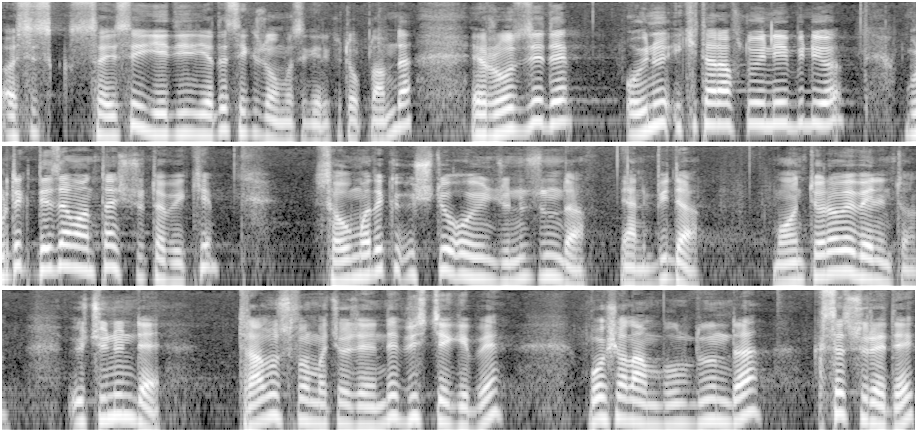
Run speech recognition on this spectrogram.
asist sayısı 7 ya da 8 olması gerekiyor toplamda. E, Rose de oyunu iki taraflı oynayabiliyor. Buradaki dezavantaj şu tabii ki. Savunmadaki üçlü oyuncunuzun da yani Vida, Montero ve Wellington. Üçünün de Trabzonspor maçı özelinde Visca gibi boş alan bulduğunda kısa sürede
